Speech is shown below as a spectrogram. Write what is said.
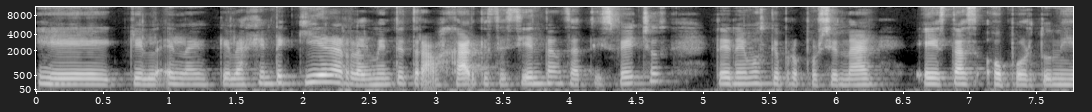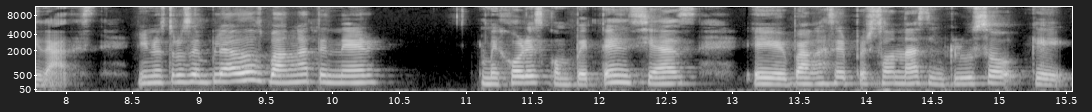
eh, que, en que la gente quiera realmente trabajar, que se sientan satisfechos, tenemos que proporcionar estas oportunidades. Y nuestros empleados van a tener mejores competencias, eh, van a ser personas incluso que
